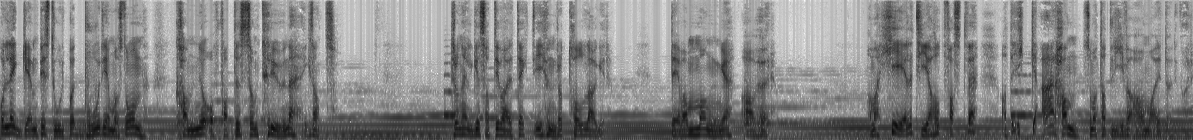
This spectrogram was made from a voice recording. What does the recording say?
Å legge en pistol på et bord hjemme hos noen, kan jo oppfattes som truende, ikke sant? Trond Helge satt i varetekt i 112 dager. Det var mange avhør. Han har hele tida holdt fast ved at det ikke er han som har tatt livet av Marit Ødegaard.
